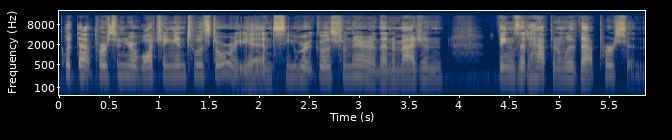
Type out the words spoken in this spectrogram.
put that person you're watching into a story and see where it goes from there, and then imagine things that happen with that person.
